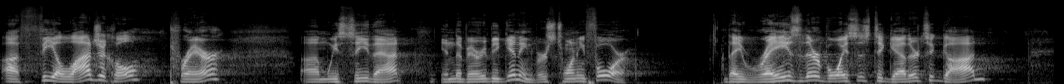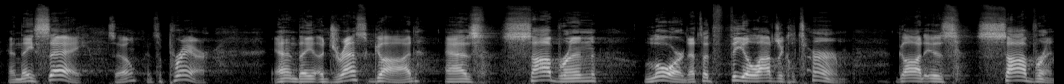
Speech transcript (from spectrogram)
uh, theological prayer. Um, we see that in the very beginning, verse 24. They raise their voices together to God and they say, so it's a prayer, and they address God as sovereign Lord. That's a theological term. God is sovereign.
